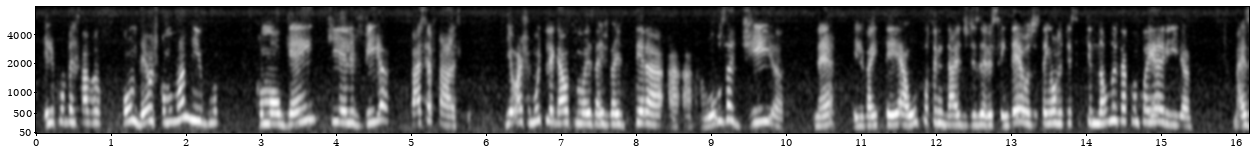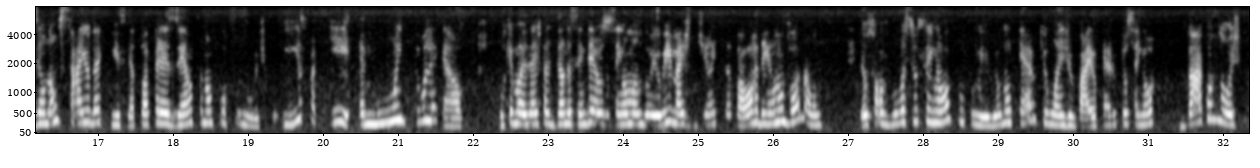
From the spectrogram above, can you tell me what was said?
ele conversava com Deus como um amigo, como alguém que ele via face a face. E eu acho muito legal que Moisés vai ter a, a, a ousadia, né, ele vai ter a oportunidade de dizer assim: Deus, o Senhor disse que não nos acompanharia, mas eu não saio daqui se a tua presença não for conosco. E isso aqui é muito legal, porque Moisés está dizendo assim: Deus, o Senhor mandou eu ir, mas diante da tua ordem eu não vou, não. Eu só vou se o Senhor for comigo. Eu não quero que o anjo vá, eu quero que o Senhor vá conosco.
